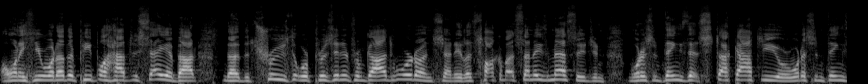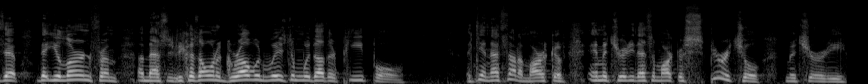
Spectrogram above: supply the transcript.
I want to hear what other people have to say about the, the truths that were presented from God's Word on Sunday. Let's talk about Sunday's message and what are some things that stuck out to you or what are some things that, that you learned from a message because I want to grow in wisdom with other people. Again, that's not a mark of immaturity, that's a mark of spiritual maturity.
